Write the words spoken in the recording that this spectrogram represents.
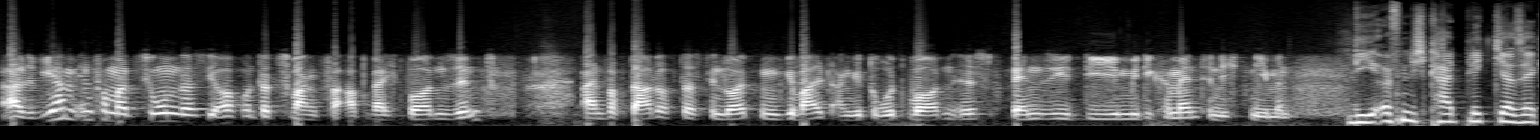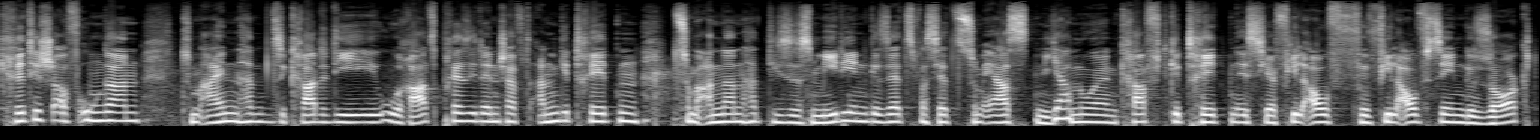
Also wir haben Informationen, dass sie auch unter Zwang verabreicht worden sind. Einfach dadurch, dass den Leuten Gewalt angedroht worden ist, wenn sie die Medikamente nicht nehmen. Die Öffentlichkeit blickt ja sehr kritisch auf Ungarn. Zum einen haben sie gerade die EU-Ratspräsidentschaft angetreten. Zum anderen hat dieses Mediengesetz, was jetzt zum 1. Januar in Kraft getreten ist, ja viel auf, für viel Aufsehen gesorgt.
